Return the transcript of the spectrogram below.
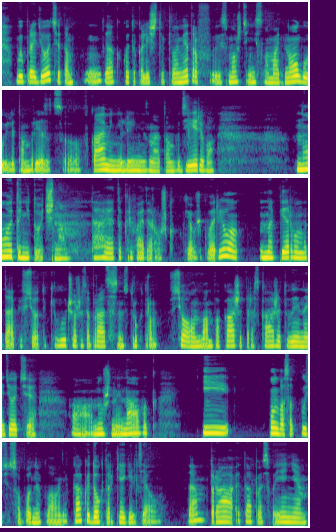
вы пройдете там да, какое-то количество километров и сможете не сломать ногу или там врезаться в камень или, не знаю, там в дерево. Но это не точно. Да, это кривая дорожка. Как я уже говорила, на первом этапе все-таки лучше разобраться с инструктором. Все, он вам покажет, расскажет, вы найдете а, нужный навык. И он вас отпустит в свободное плавание, как и доктор Кегель делал. Да? Про этапы освоения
